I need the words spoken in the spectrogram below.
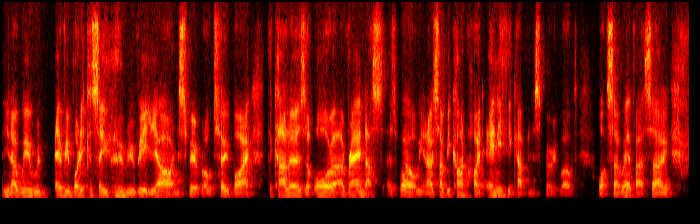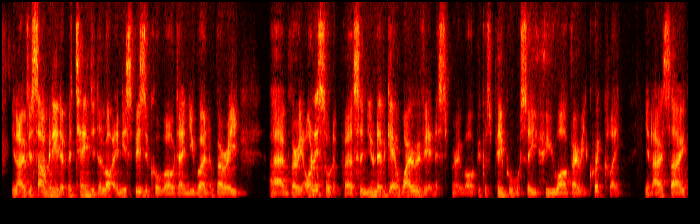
you know, we everybody can see who we really are in the spirit world too by the colours or aura around us as well. You know, so we can't hide anything up in the spirit world whatsoever. So, you know, if you're somebody that pretended a lot in this physical world and you weren't a very um, very honest sort of person, you'll never get away with it in the spirit world because people will see who you are very quickly. You know, so you're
